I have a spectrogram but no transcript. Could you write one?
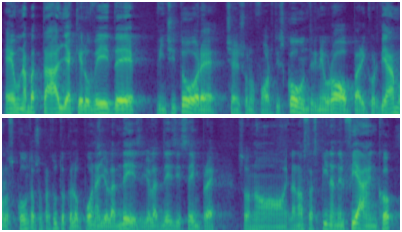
è una battaglia che lo vede vincitore, ci sono forti scontri in Europa, ricordiamo lo scontro soprattutto che lo pone agli olandesi, gli olandesi sempre sono la nostra spina nel fianco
